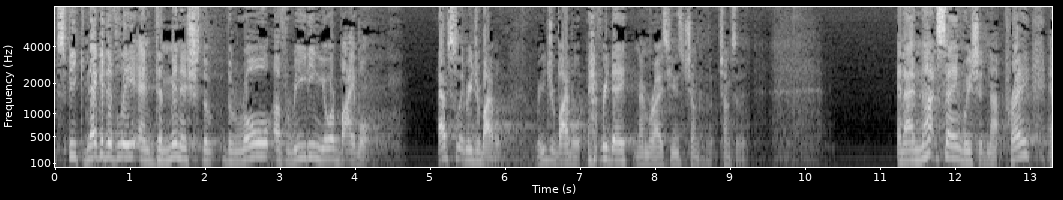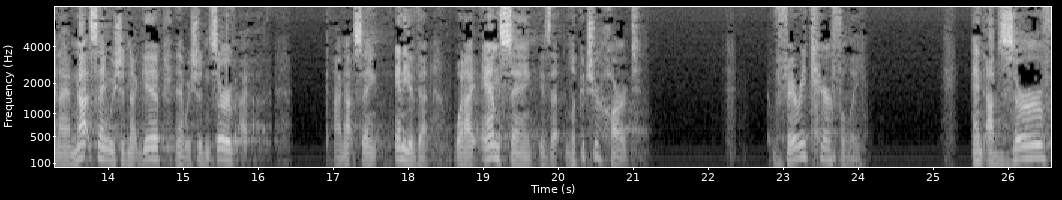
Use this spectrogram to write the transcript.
speak negatively and diminish the, the role of reading your Bible. Absolutely read your Bible. Read your Bible every day, memorize huge chunk of it, chunks of it. And I'm not saying we should not pray, and I am not saying we should not give, and that we shouldn't serve. I, I'm not saying any of that. What I am saying is that look at your heart very carefully and observe,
